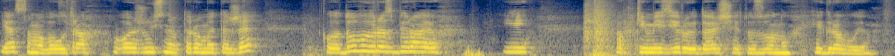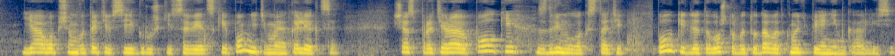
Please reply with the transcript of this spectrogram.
Я с самого утра вожусь на втором этаже, кладовую разбираю и оптимизирую дальше эту зону игровую. Я, в общем, вот эти все игрушки советские, помните моя коллекция? Сейчас протираю полки, сдвинула, кстати, полки для того, чтобы туда воткнуть пианинка Алисе.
